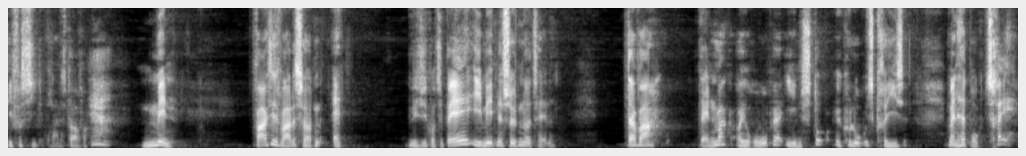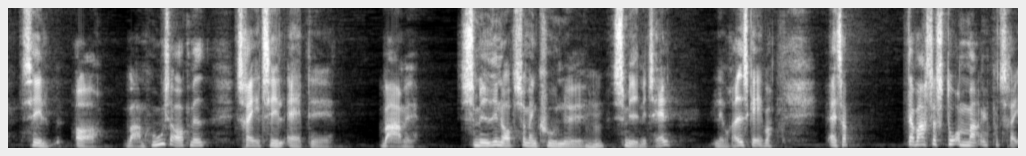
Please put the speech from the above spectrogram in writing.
de fossile brændstoffer. Ja. Men faktisk var det sådan, at hvis vi går tilbage i midten af 1700-tallet, der var Danmark og Europa i en stor økologisk krise. Man havde brugt træ til at varme huse op med, træ til at øh, varme smedjen op, så man kunne øh, mm-hmm. smede metal, lave redskaber. Altså, der var så stor mangel på træ,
